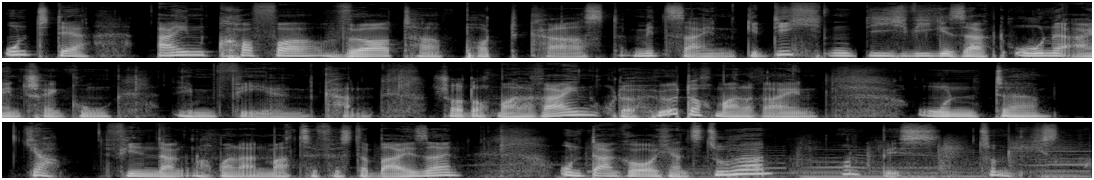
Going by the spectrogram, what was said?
und der Einkoffer Wörter Podcast mit seinen Gedichten, die ich wie gesagt ohne Einschränkung empfehlen kann. Schaut doch mal rein oder hört doch mal rein und äh, ja, vielen Dank nochmal an Matze fürs Dabeisein und danke euch ans Zuhören und bis zum nächsten Mal.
